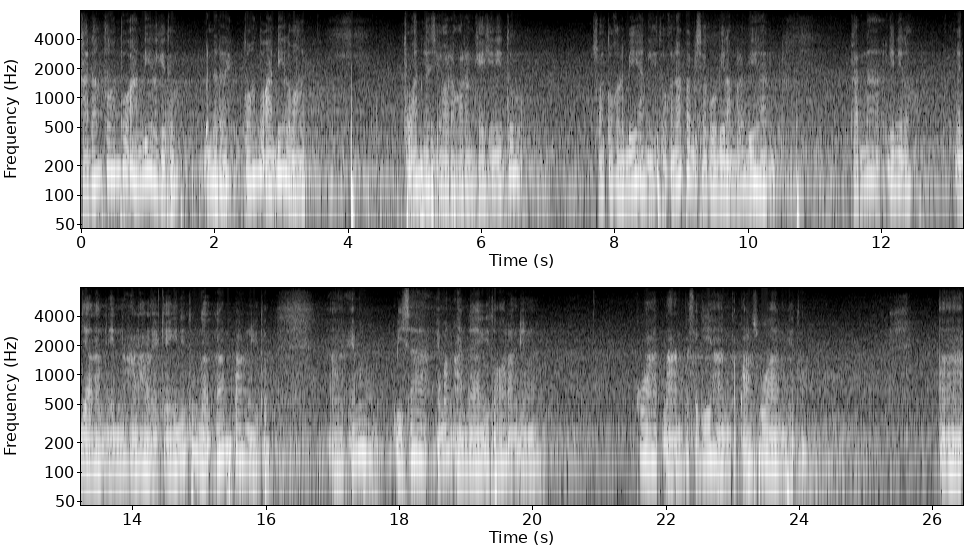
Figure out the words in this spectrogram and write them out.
kadang Tuhan tuh adil gitu. Bener deh Tuhan tuh adil banget. Tuhan ngasih orang-orang kayak gini tuh suatu kelebihan gitu. Kenapa bisa gue bilang kelebihan? Karena gini loh ngejalanin hal-hal kayak gini tuh nggak gampang gitu. Nah, emang bisa emang ada gitu orang yang kuat nahan kesedihan kepalsuan gitu. Uh,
